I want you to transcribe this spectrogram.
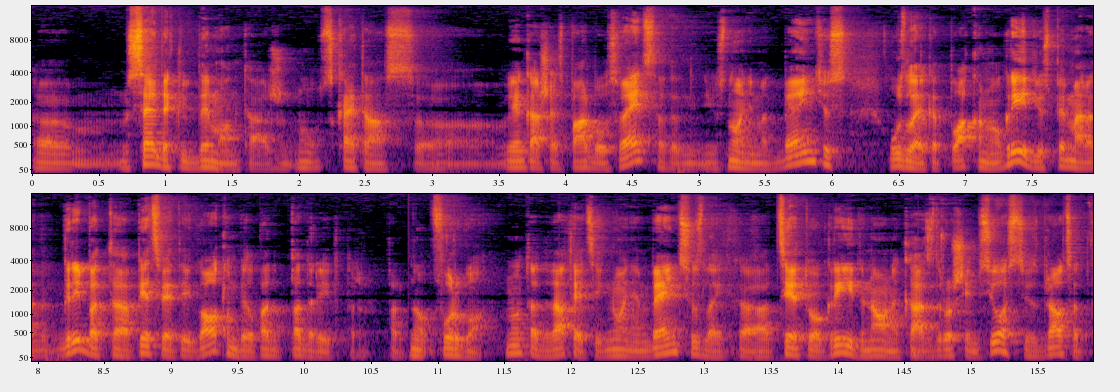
sēdekļu demontāžu. Nu, skaitās vienkāršais pārbūves veids, tad jūs noņemat beņķus, uzliekat plakanu no grīdas. Jūs, piemēram, gribat piecvietīgu automobili padarīt par, par nu, furgonu. Nu, tad, attiecīgi, noņem beņķus, uzliek uh, cieto grīdu, nav nekādas drošības jostas. Jūs braucat,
